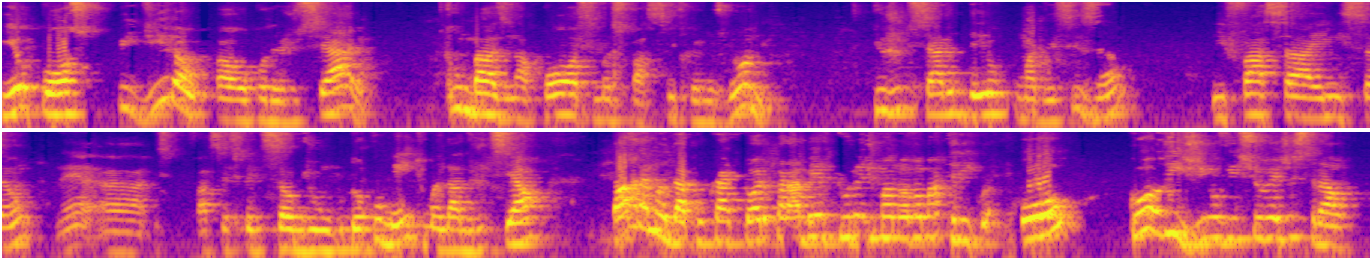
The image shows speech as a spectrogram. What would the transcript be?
e eu posso pedir ao, ao Poder Judiciário, com base na posse, mas pacífica nos nomes, que o Judiciário dê uma decisão e faça a emissão, né, a, faça a expedição de um documento, mandado judicial, para mandar para o cartório para a abertura de uma nova matrícula, ou corrigir o vício registral.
